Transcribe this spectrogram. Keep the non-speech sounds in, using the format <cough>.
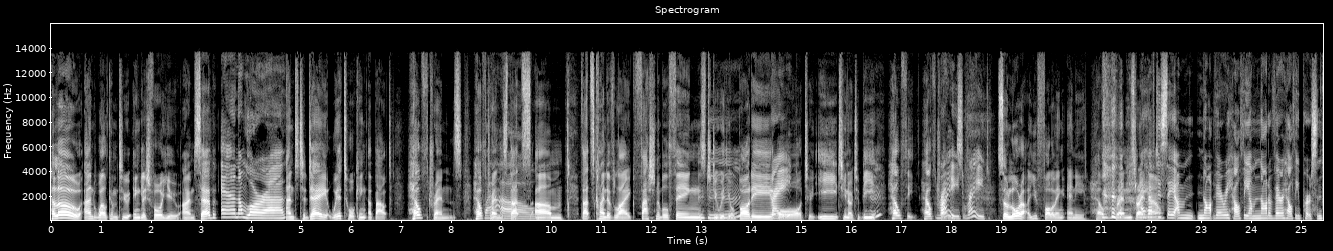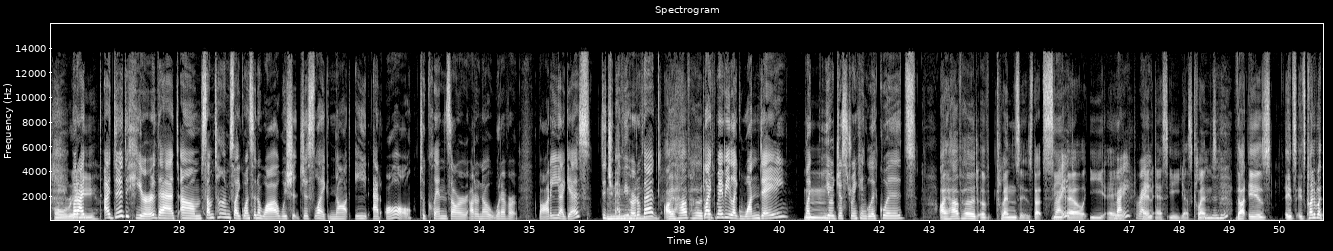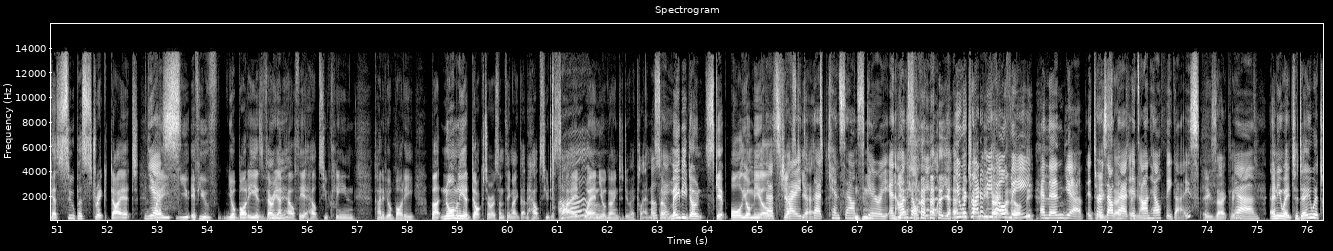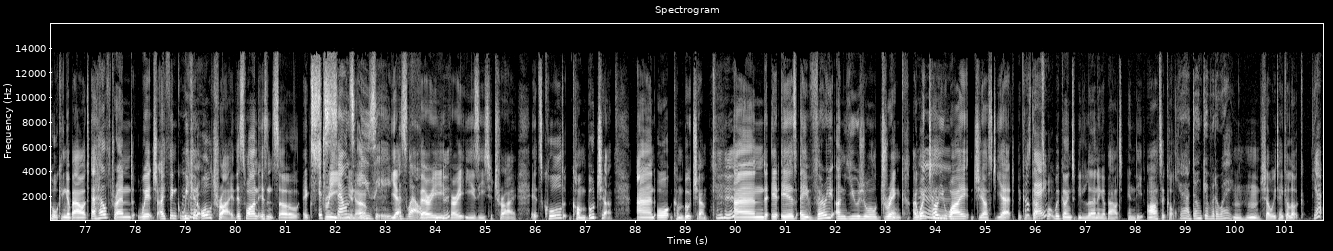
Hello, and welcome to English for You. I'm Seb. And I'm Laura. And today we're talking about health trends. Health wow. trends. That's um that's kind of like fashionable things mm -hmm. to do with your mm-hmm. body right. or to eat, you know, to be mm -hmm. healthy. Health trends. Right, right. So Laura, are you following any health <laughs> trends right now? I have now? to say I'm not very healthy. I'm not a very healthy person. Oh, really? But I I did hear that um sometimes like once in a while we should just like not eat at all to cleanse our I don't know, whatever body, I guess. Did you have you heard of that? Mm, I have heard like maybe like one day like mm. you're just drinking liquids. I have heard of cleanses. That's C L E A N S E. Yes, cleanse. Mm -hmm. That is it's it's kind of like a super strict diet yes. where you, if you've your body is very mm -hmm. unhealthy, it helps you clean kind of your body. But normally a doctor or something like that helps you decide oh. when you're going to do a cleanse. Okay. So maybe don't skip all your meals That's just right. yet. That can sound mm-hmm. scary and unhealthy. <laughs> yeah, you were trying to be, be healthy unhealthy. and then yeah, it turns exactly. out that it's unhealthy, guys. Exactly. Yeah. Anyway, today we're talking about a health trend which I think mm -hmm. we can mm-hmm. all try. This one isn't so extreme, it sounds you know. easy yes, as well. Very mm -hmm. very easy to try. It's called kombucha and or kombucha mm -hmm. and it is a very unusual drink i won't tell you hmm. why just yet because okay. that's what we're going to be learning about in the article yeah don't give it away mm -hmm. shall we take a look yeah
